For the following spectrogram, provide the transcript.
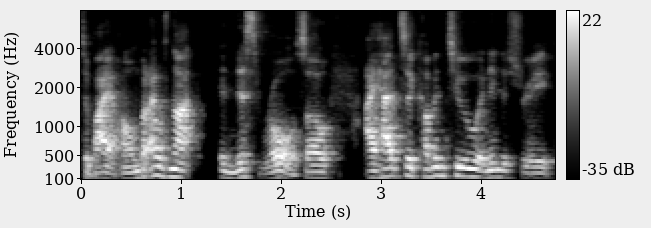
to buy a home but i was not in this role. So i had to come into an industry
